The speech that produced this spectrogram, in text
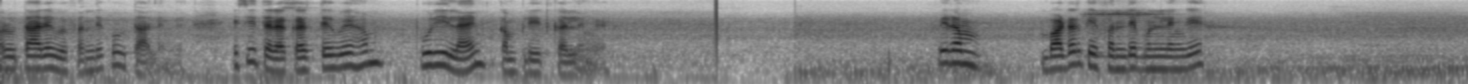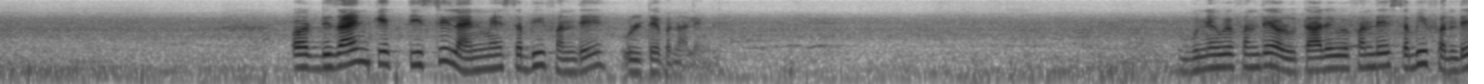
और उतारे हुए फंदे को उतार लेंगे। इसी तरह करते हुए हम पूरी लाइन कंप्लीट कर लेंगे। फिर हम बॉर्डर के फंदे बुन लेंगे। और डिज़ाइन के तीसरी लाइन में सभी फंदे उल्टे बना लेंगे। बुने हुए फंदे और उतारे हुए फंदे, सभी फंदे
